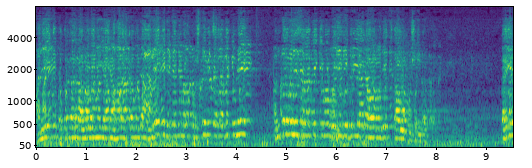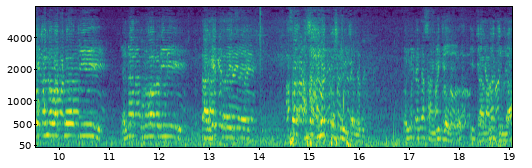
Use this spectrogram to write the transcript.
अनेक पत्रकार बांधवांनी या महाराष्ट्रामध्ये अनेक नेत्यांनी मला प्रश्न विचारला की तुम्ही अंतर्मनी सराटे किंवा वडीगोदरी या गावामध्ये का उपोषण करताय? काही लोकांना वाटलं की यांना कुणाला तरी टार्गेट करायचं आहे असा असा अनेक प्रश्न विचारले होते. पण मी त्यांना सांगितलं होतं की जालना जिल्हा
